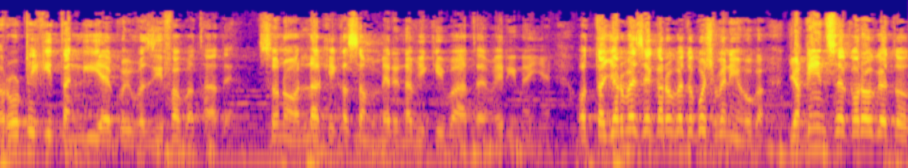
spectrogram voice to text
روٹی کی تنگی ہے، کوئی وظیفہ بتا دے. سنو، اللہ کی قسم میرے نبی کی بات ہے، میری نہیں ہے۔ اور تجربے سے کرو گے تو کچھ بھی نہیں ہوگا۔ یقین سے کرو گے تو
